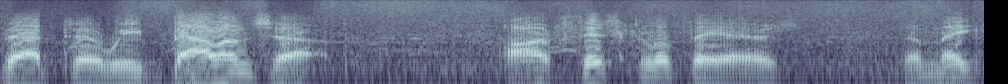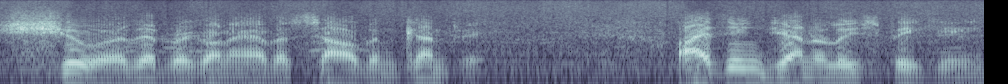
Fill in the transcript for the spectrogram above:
that uh, we balance up our fiscal affairs to make sure that we're going to have a solvent country. I think, generally speaking,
